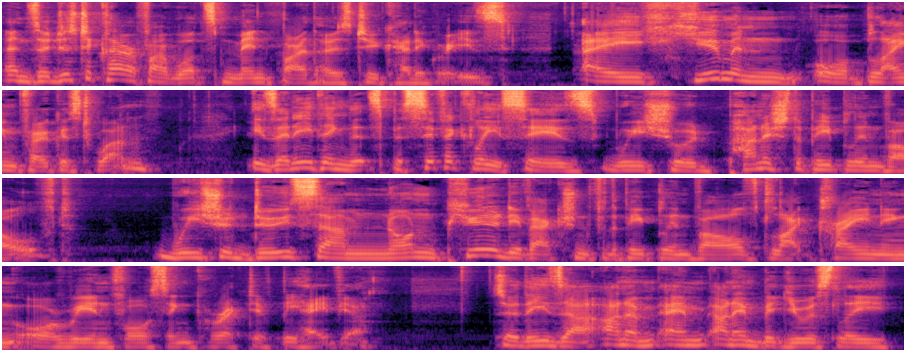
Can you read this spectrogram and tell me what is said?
And so just to clarify what's meant by those two categories, a human or blame focused one is anything that specifically says we should punish the people involved we should do some non punitive action for the people involved, like training or reinforcing corrective behavior. So these are unam- unambiguously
